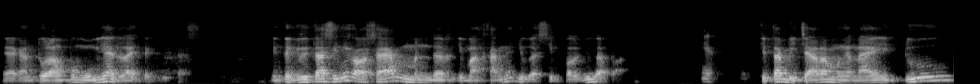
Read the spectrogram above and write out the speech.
Ya kan tulang punggungnya adalah integritas integritas ini kalau saya menerjemahkannya juga simpel juga pak ya. kita bicara mengenai do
